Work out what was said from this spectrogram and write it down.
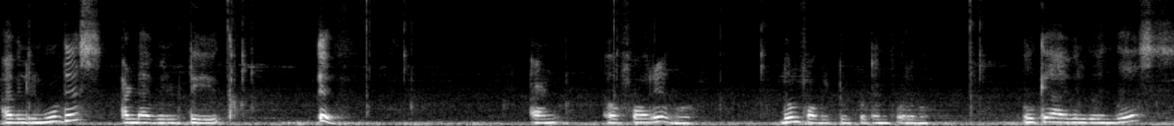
I will remove this and I will take if and forever. Don't forget to put in forever. Okay, I will go in this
